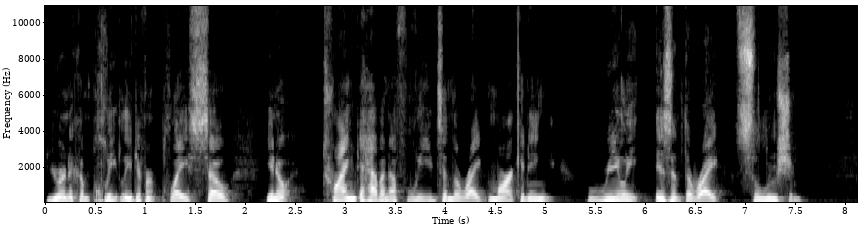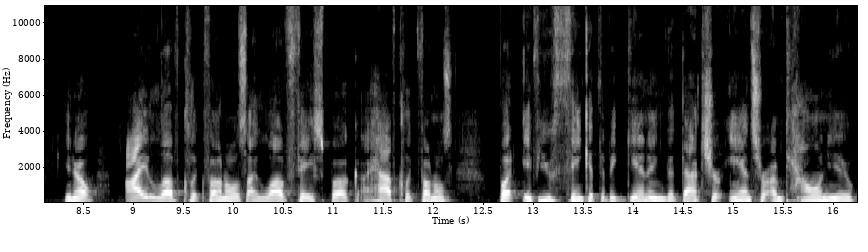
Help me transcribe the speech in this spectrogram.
you're in a completely different place. So, you know, trying to have enough leads and the right marketing really isn't the right solution. You know, I love ClickFunnels. I love Facebook. I have ClickFunnels. But if you think at the beginning that that's your answer, I'm telling you,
